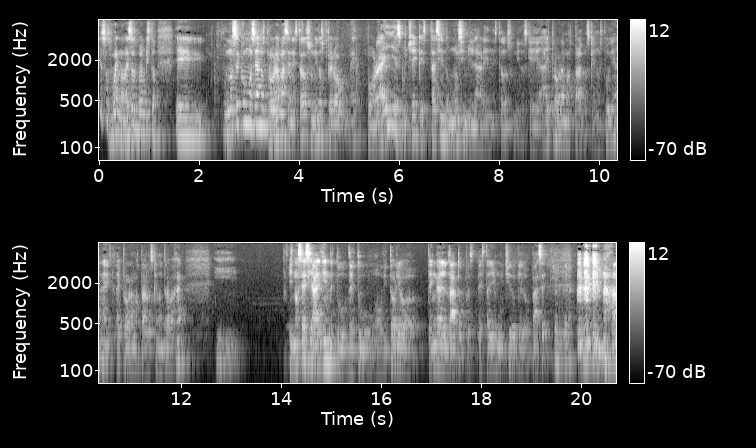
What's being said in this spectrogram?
eso es bueno, eso es buen visto. Eh, no sé cómo sean los programas en Estados Unidos, pero eh, por ahí escuché que está siendo muy similar en Estados Unidos, que hay programas para los que no estudian, hay, hay programas para los que no trabajan, y, y no sé si alguien de tu, de tu auditorio tenga el dato, pues estaría muy chido que lo pase. Ajá.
